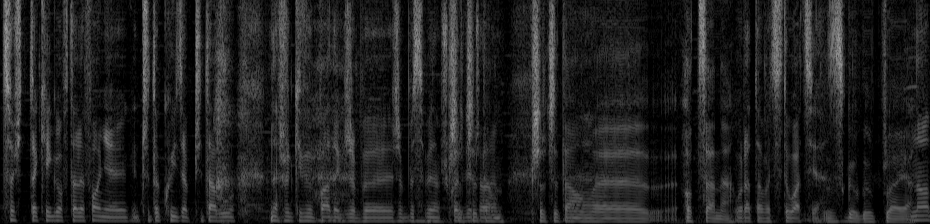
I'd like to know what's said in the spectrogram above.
coś takiego w telefonie, czy to Quizap, czy Tabu, na wszelki wypadek, żeby, żeby sobie na przykład Przeczytam, wieczorem przeczytam e, ocenę uratować sytuację. z Google Play'a. No,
